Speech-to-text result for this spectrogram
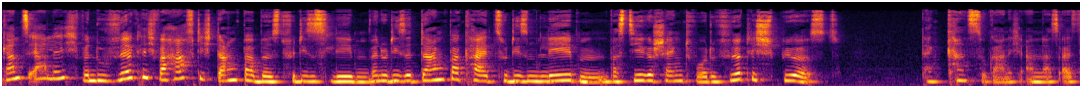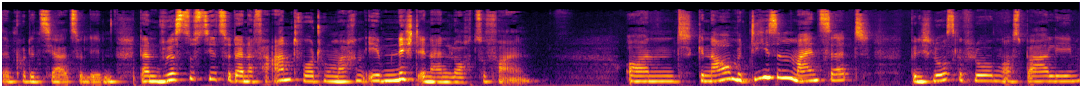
Ganz ehrlich, wenn du wirklich wahrhaftig dankbar bist für dieses Leben, wenn du diese Dankbarkeit zu diesem Leben, was dir geschenkt wurde, wirklich spürst, dann kannst du gar nicht anders, als dein Potenzial zu leben. Dann wirst du es dir zu deiner Verantwortung machen, eben nicht in ein Loch zu fallen. Und genau mit diesem Mindset bin ich losgeflogen aus Bali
